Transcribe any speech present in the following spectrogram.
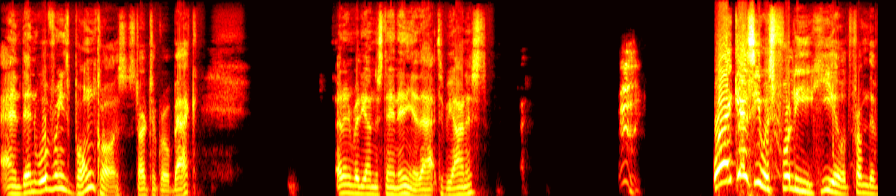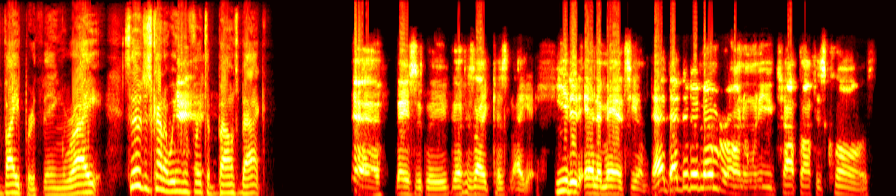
and then Wolverine's bone claws start to grow back. I didn't really understand any of that, to be honest. Really? Well, I guess he was fully healed from the Viper thing, right? So they're just kind of waiting for it to bounce back. Yeah, basically, because like, cause like heated adamantium that that did a number on him when he chopped off his claws.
